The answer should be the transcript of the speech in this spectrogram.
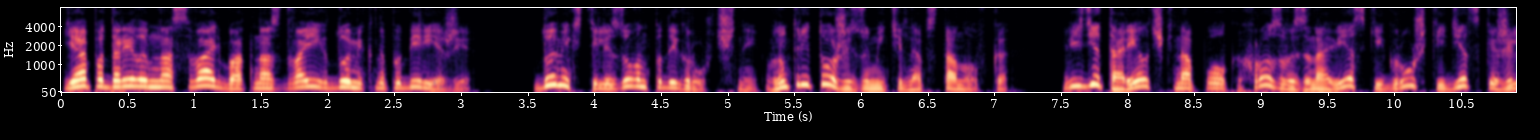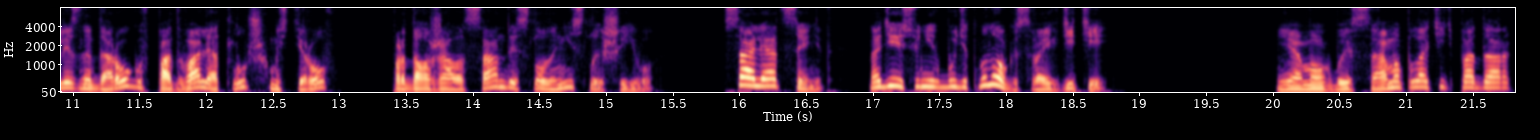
«Я подарил им на свадьбу от нас двоих домик на побережье. Домик стилизован под игрушечный. Внутри тоже изумительная обстановка. Везде тарелочки на полках, розовые занавески, игрушки, детская железная дорога в подвале от лучших мастеров, продолжала Санда, словно не слыша его. Салли оценит. Надеюсь, у них будет много своих детей. Я мог бы и сам оплатить подарок,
